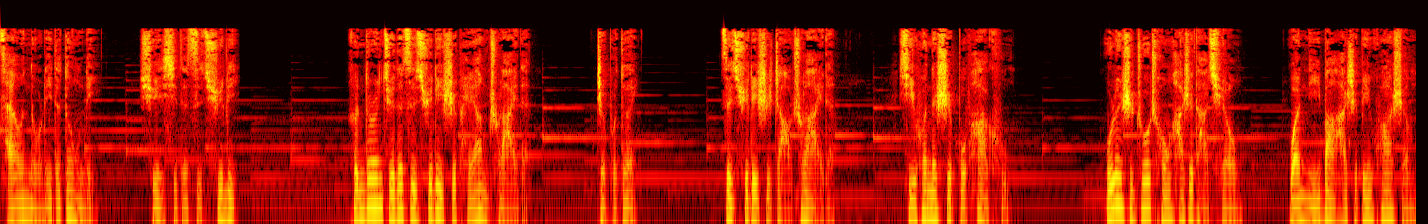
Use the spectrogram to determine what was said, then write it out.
才有努力的动力、学习的自驱力。很多人觉得自驱力是培养出来的，这不对，自驱力是找出来的。喜欢的事不怕苦，无论是捉虫还是打球，玩泥巴还是编花绳，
